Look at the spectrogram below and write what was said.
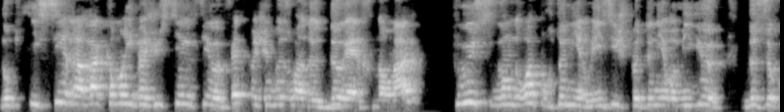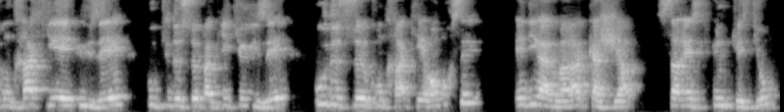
Donc ici, Rava, comment il va justifier le fait que j'ai besoin de deux lettres normales plus l'endroit pour tenir? Mais ici, je peux tenir au milieu de ce contrat qui est usé, ou de ce papier qui est usé, ou de ce contrat qui est remboursé. Et dit Agmara, Kashia, ça reste une question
